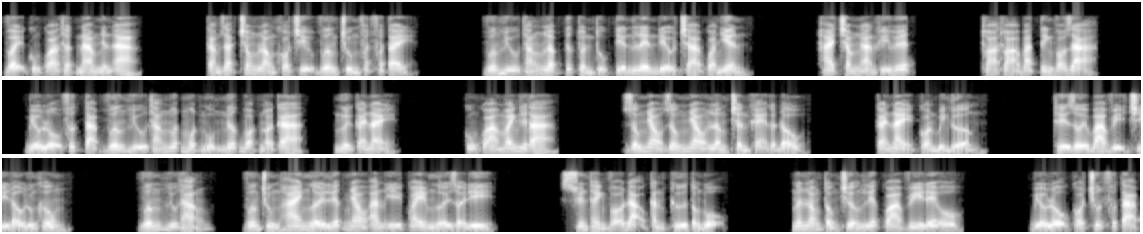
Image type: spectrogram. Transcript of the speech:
Vậy cũng quá thật nam nhân a. Cảm giác trong lòng khó chịu vương trùng phất phất tay. Vương hữu thắng lập tức tuần thục tiến lên điều tra quả nhiên. Hai trăm ngàn khí huyết. Thỏa thỏa bắt tinh võ giả. Biểu lộ phức tạp vương hữu thắng nuốt một ngụm nước bọt nói ca, ngươi cái này cũng quá mãnh liệt ta giống nhau giống nhau lâm trần khẽ gật đầu cái này còn bình thường thế giới ba vị trí đầu đúng không vương hữu thắng vương trùng hai người liếc nhau ăn ý quay người rời đi xuyên thành võ đạo căn cứ tổng bộ ngân long tổng trưởng liếc qua video biểu lộ có chút phức tạp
